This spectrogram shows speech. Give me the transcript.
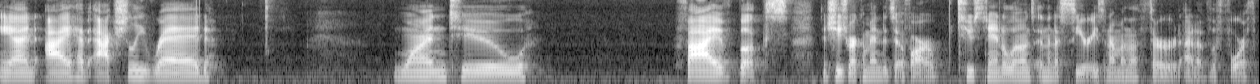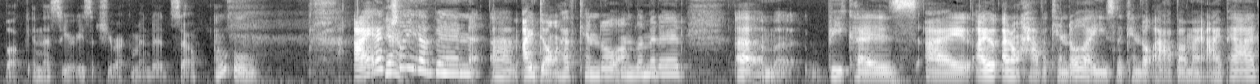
and I have actually read one, two, five books that she's recommended so far two standalones and then a series and i'm on the third out of the fourth book in the series that she recommended so. Oh i actually yeah. have been um, i don't have kindle unlimited um, because I, I i don't have a kindle. I use the kindle app on my ipad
